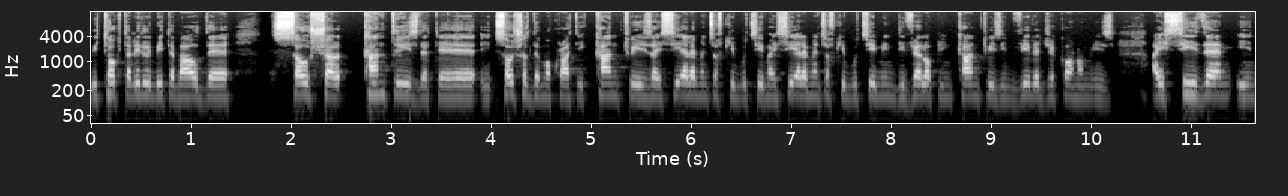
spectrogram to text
we talked a little bit about the social countries that uh, social democratic countries. I see elements of kibbutzim. I see elements of kibbutzim in developing countries in village economies. I see them in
